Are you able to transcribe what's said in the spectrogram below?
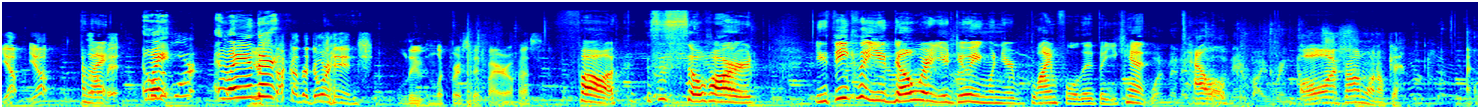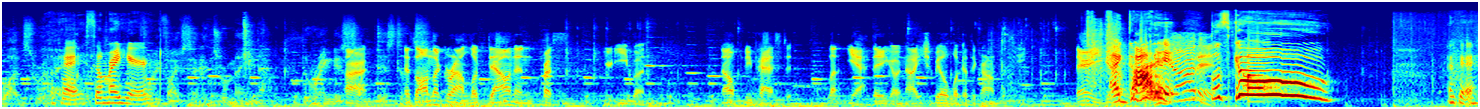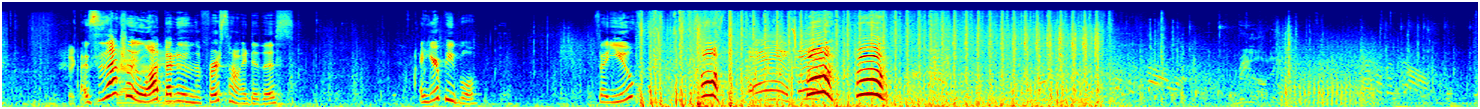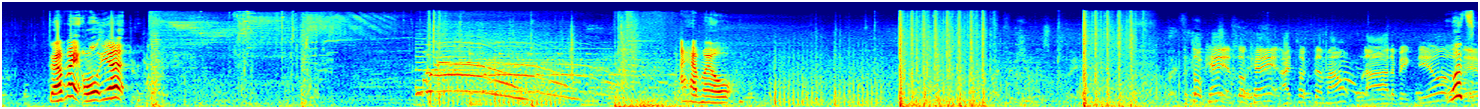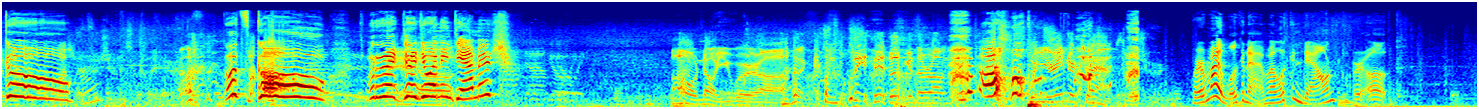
Yep. Yep. Am Little I- bit. wait, Little more. Am I in You're there? stuck on the door hinge. Loot and look for a Spitfire real fast. Fuck. This is so hard. You think that you know where you're doing when you're blindfolded, but you can't tell. until the nearby ring Oh, I found one. Okay. Okay, so I'm right here. 45 seconds remain. The ring is All right. some distance. It's on the ground. Look down and press your E button. Nope. You passed it. Le- yeah. There you go. Now you should be able to look at the ground. Press E. There you go. I got You it. got it. Let's go. Okay. Pick This is actually a lot better than the first time I did this. I hear people. Is that you? Oh! Oh, fuck! Ah! Ah! Do I have my ult yet? My ult. My vision is clear. My It's okay, it's okay. I took them out. Not a big deal. Let's It go! just a vision is clear. Let's go! What did I did I do any damage? Oh no, you were uh, completely looking the wrong way. Oh! You're in your traps. Where am I looking at? Am I looking down or up?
